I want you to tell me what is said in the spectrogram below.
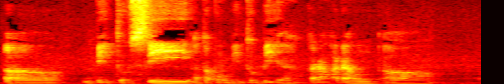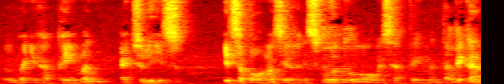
uh, B2C ataupun B2B ya, kadang-kadang uh, when you have payment, actually it's it's a bonus ya. It's good to Mm. always have payment. Tapi Mm. kan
